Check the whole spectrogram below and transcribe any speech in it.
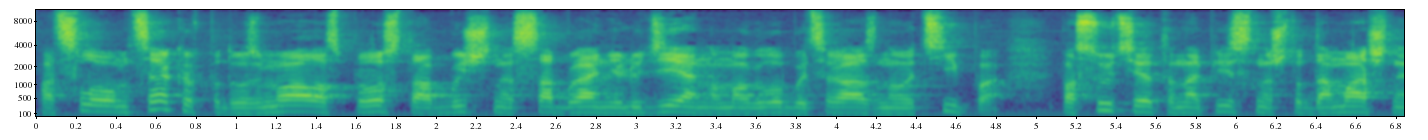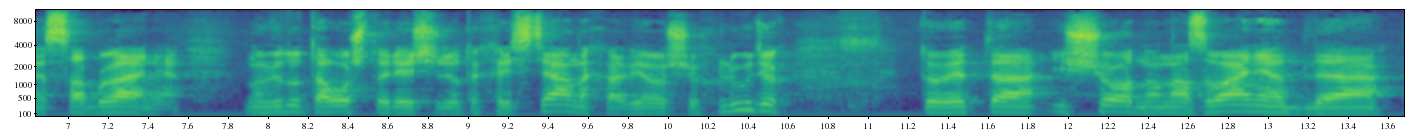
под словом церковь подразумевалось просто обычное собрание людей, оно могло быть разного типа. По сути, это написано, что домашнее собрание. Но ввиду того, что речь идет о христианах, о верующих людях, то это еще одно название для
